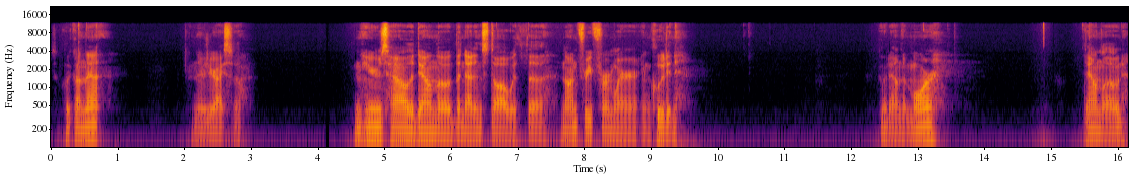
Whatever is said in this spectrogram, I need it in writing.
So click on that and there's your ISO. And here's how to download the net install with the non-free firmware included. Go down to more, download,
